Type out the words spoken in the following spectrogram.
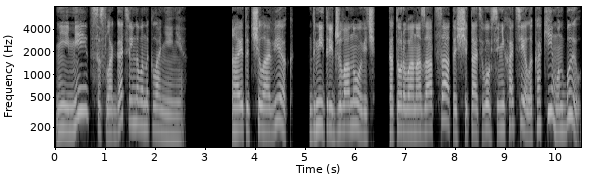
не имеет сослагательного наклонения. А этот человек, Дмитрий Джованович, которого она за отца-то считать вовсе не хотела, каким он был?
